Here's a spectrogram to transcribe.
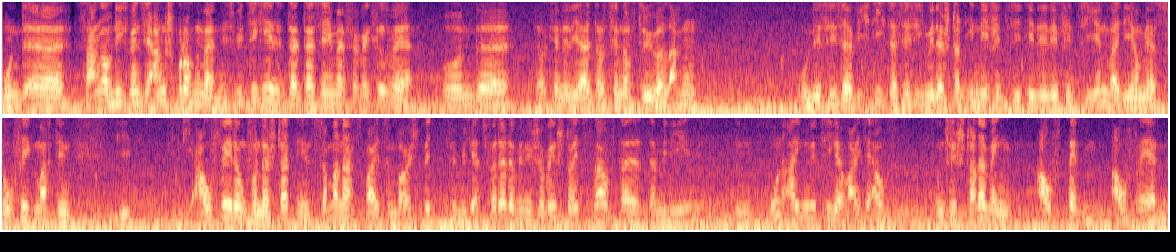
und äh, sagen auch nicht, wenn sie angesprochen werden. Das Witzige ist, dass, dass sie immer verwechselt werden. Und äh, da können die ja trotzdem noch drüber lachen. Und es ist ja wichtig, dass sie sich mit der Stadt identifizieren, weil die haben ja so viel gemacht. Die, die, die Aufwertung von der Stadt, die Sommernachtsball zum Beispiel, für mich als Förder, da bin ich schon ein wenig stolz drauf, damit die in uneigennütziger Weise auch unsere Stadt ein wenig aufpeppen, aufwerten.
